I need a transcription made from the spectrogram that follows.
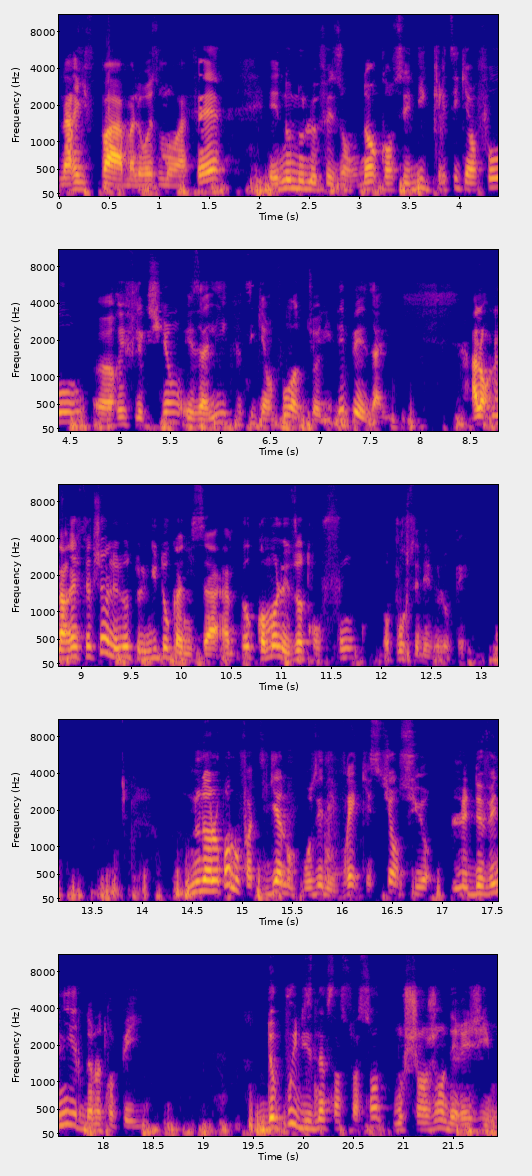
n'arrivent pas malheureusement à faire. Et nous, nous le faisons. Donc, on s'est dit Critique Info, euh, réflexion, Ezali, Critique Info, actualité, puis Ezali. Alors, la réflexion, elle est notre Kanissa, un peu comment les autres font pour se développer nous n'allons pas nous fatiguer à nous poser des vraies questions sur le devenir de notre pays. Depuis 1960, nous changeons des régimes.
